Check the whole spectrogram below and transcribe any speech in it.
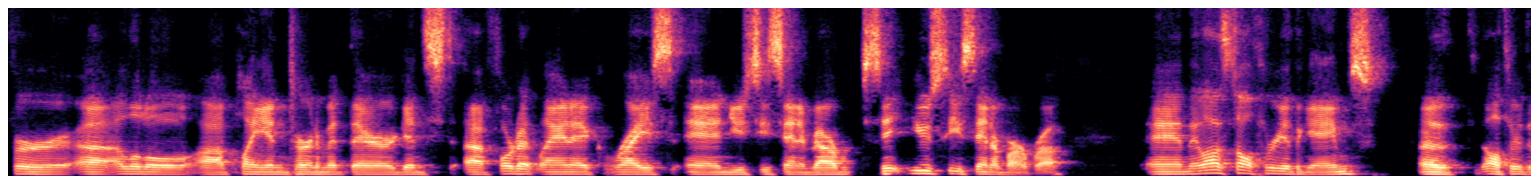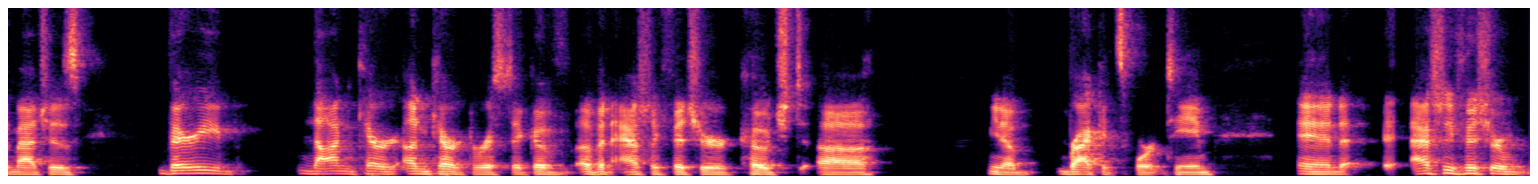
for uh, a little uh, play-in tournament there against uh, Florida Atlantic, Rice, and UC Santa Barbara. UC Santa Barbara, and they lost all three of the games, uh, all three of the matches. Very non uncharacteristic of of an Ashley Fisher coached, uh, you know, bracket sport team. And Ashley Fisher,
